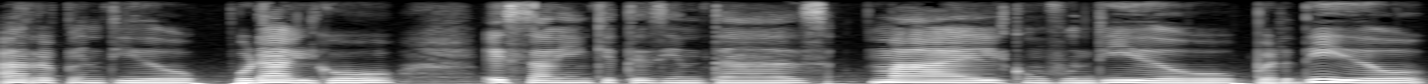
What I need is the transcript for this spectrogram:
arrepentido por algo, está bien que te sientas mal, confundido, perdido,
